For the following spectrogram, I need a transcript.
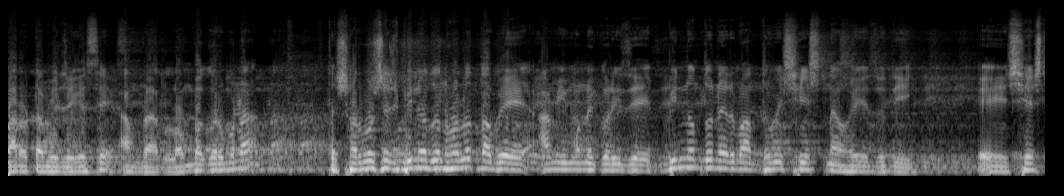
বারোটা বেজে গেছে, আমরা আর লম্বা করব না। তো সর্বশেষ বিনোদন হলো, তবে আমি মনে করি যে বিনোদনের মাধ্যমে শেষ না হয়ে যদি শেষটা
